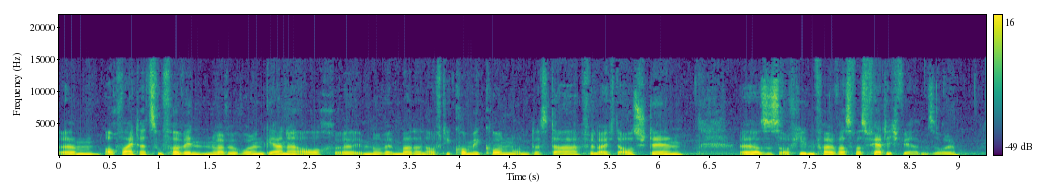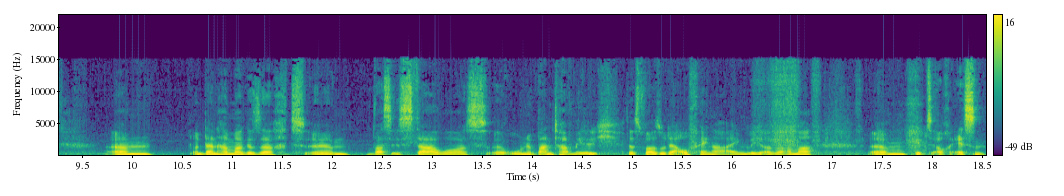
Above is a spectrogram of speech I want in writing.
ähm, auch weiter zu verwenden, weil wir wollen gerne auch äh, im November dann auf die Comic-Con und das da vielleicht ausstellen. Äh, also es ist auf jeden Fall was, was fertig werden soll. Ähm, und dann haben wir gesagt, ähm, was ist Star Wars äh, ohne Bantamilch? Das war so der Aufhänger eigentlich. Also haben wir ähm, gibt es auch Essen,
